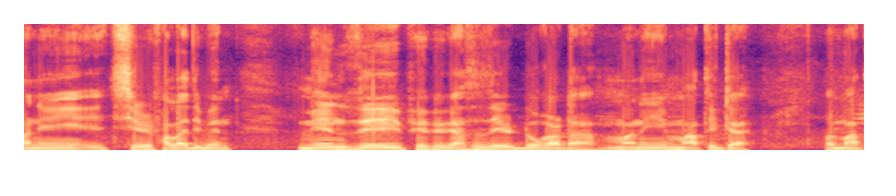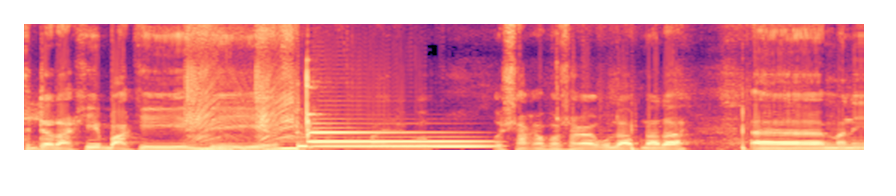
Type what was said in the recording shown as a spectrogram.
মানে ছেড়ে ফালাই দিবেন। মেন যে এই পেঁপে গাছের যে ডোকাটা মানে মাটিটা ওই মাটিটা রাখি বাকি যে ওই শাখা ফাশাখাগুলো আপনারা মানে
